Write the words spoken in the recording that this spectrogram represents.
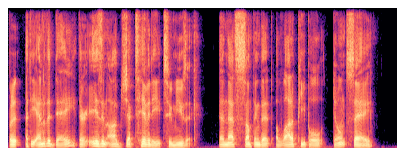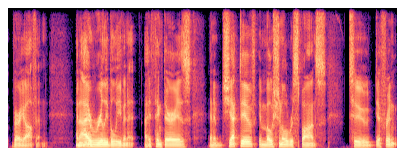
but at the end of the day, there is an objectivity to music, and that's something that a lot of people don't say very often. And mm-hmm. I really believe in it. I think there is an objective emotional response to different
